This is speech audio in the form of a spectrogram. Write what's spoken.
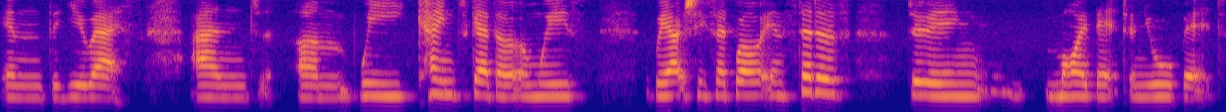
in the US. And um, we came together and we, we actually said, well, instead of doing my bit and your bit,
